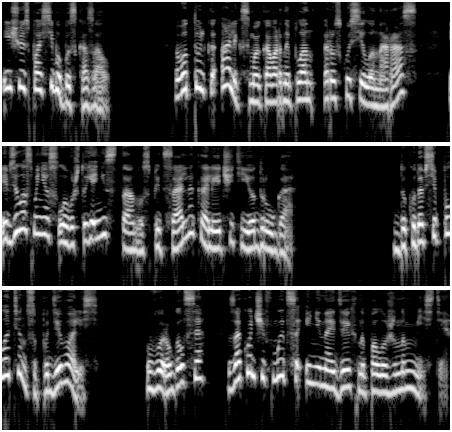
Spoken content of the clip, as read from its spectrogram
Еще и спасибо бы сказал. Вот только Алекс мой коварный план раскусила на раз и взяла с меня слово, что я не стану специально калечить ее друга. Да куда все полотенца подевались? Выругался, закончив мыться и не найдя их на положенном месте.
